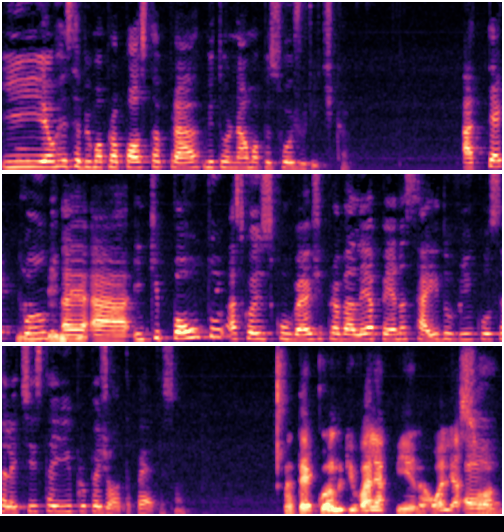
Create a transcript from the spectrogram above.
E eu recebi uma proposta para me tornar uma pessoa jurídica. Até quando, é, a, em que ponto as coisas convergem para valer a pena sair do vínculo seletista e ir para o PJ, Peterson? Até quando que vale a pena? Olha é, só.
